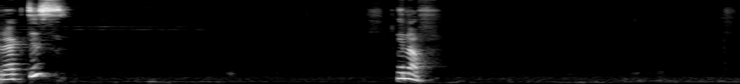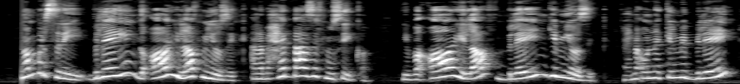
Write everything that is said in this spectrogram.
practice enough number 3 playing I love music. أنا بحب أعزف موسيقى. يبقى I love playing music. إحنا قلنا كلمة play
